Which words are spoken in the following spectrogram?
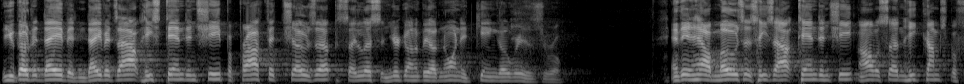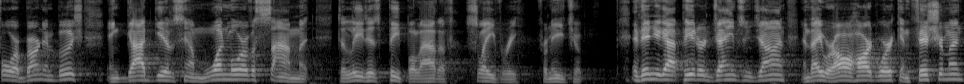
You go to David, and David's out, he's tending sheep. A prophet shows up and say, Listen, you're going to be anointed king over Israel. And then how Moses, he's out tending sheep, and all of a sudden he comes before a burning bush, and God gives him one more of assignment to lead his people out of slavery from Egypt. And then you got Peter, and James, and John, and they were all hardworking fishermen.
